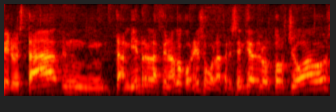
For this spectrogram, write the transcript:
pero está mm, también relacionado con eso, con la presencia de los dos Joaos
